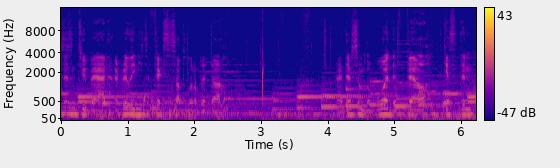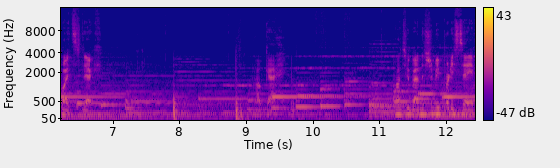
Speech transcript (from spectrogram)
This isn't too bad. I really need to fix this up a little bit, though. Alright, there's some of the wood that fell. Guess it didn't quite stick. Okay. Not too bad. This should be pretty safe.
